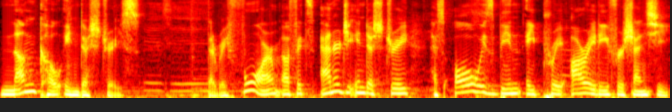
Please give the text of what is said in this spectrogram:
non coal industries. The reform of its energy industry has always been a priority for Shanxi,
